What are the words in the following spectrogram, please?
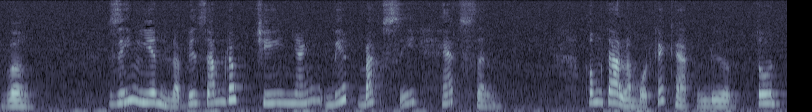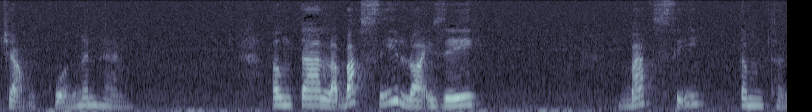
Vâng, dĩ nhiên là viên giám đốc chi nhánh biết bác sĩ Hudson Ông ta là một khách hàng đường tôn trọng của ngân hàng. Ông ta là bác sĩ loại gì? Bác sĩ tâm thần.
